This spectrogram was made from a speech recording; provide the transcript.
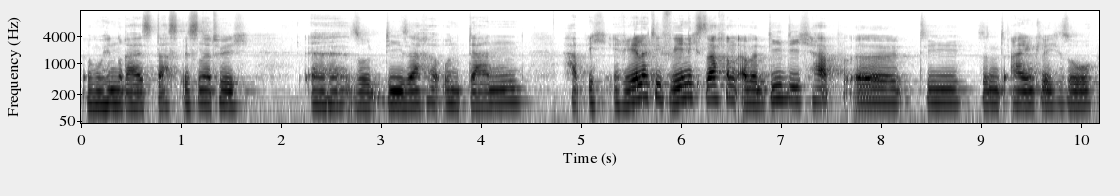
irgendwo hinreist, das ist natürlich äh, so die Sache. Und dann habe ich relativ wenig Sachen, aber die, die ich habe, äh, die sind eigentlich so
